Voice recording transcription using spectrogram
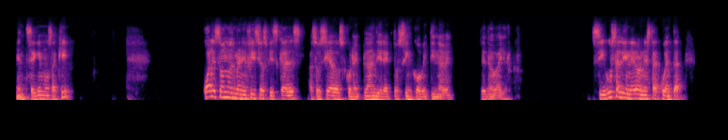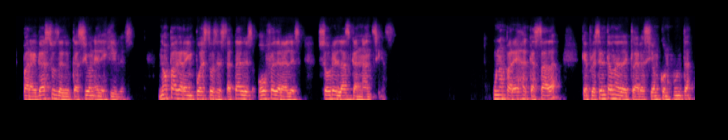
Bien, seguimos aquí. ¿Cuáles son los beneficios fiscales asociados con el Plan Directo 529 de Nueva York? Si usa el dinero en esta cuenta para gastos de educación elegibles, no pagará impuestos estatales o federales sobre las ganancias. Una pareja casada que presenta una declaración conjunta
